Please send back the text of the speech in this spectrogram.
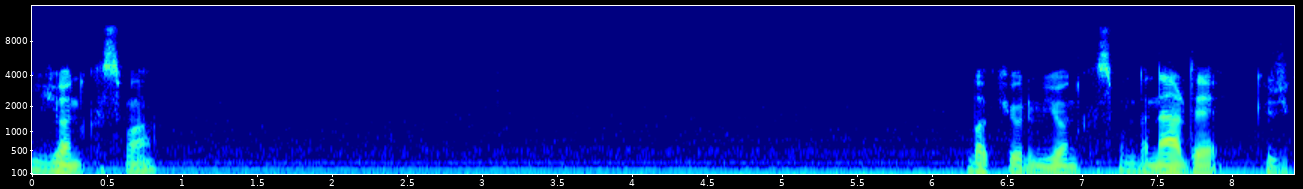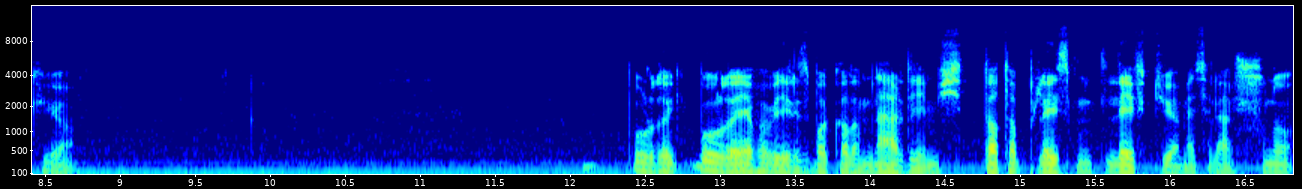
Yön kısmı. Bakıyorum yön kısmında nerede gözüküyor. Burada burada yapabiliriz. Bakalım neredeymiş. Data placement left diyor mesela. Şunu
